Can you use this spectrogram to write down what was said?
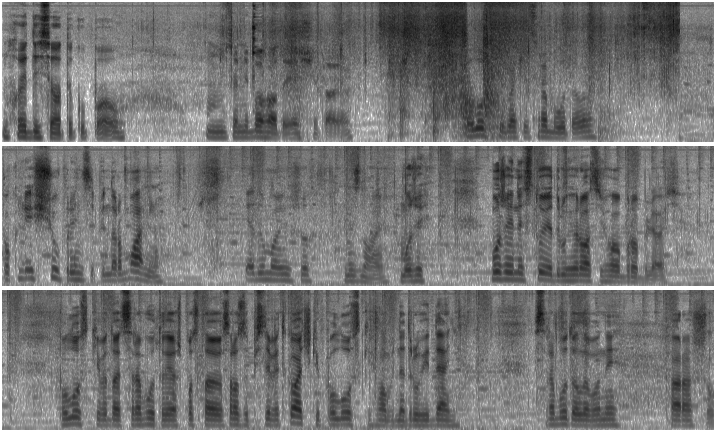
Ну, хай десяток упав. Це небагато, я вважаю. Полоски, значить, сработали. По кліщу, в принципі, нормально. Я думаю, що не знаю. Може, може і не стоїть другий раз його обробляти. Полоски, видать, сработали. Я ж поставив одразу після відкачки полоски, мабуть, на другий день. Сработали вони хорошо.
